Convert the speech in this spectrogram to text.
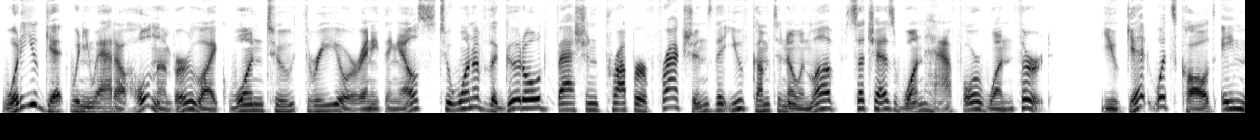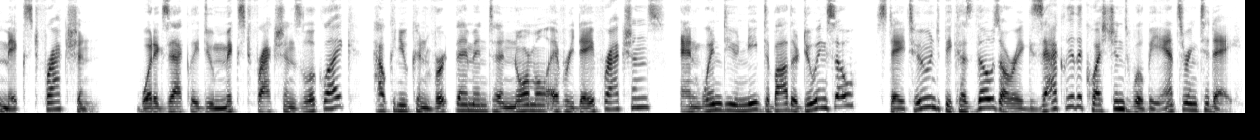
What do you get when you add a whole number like 1, 2, 3, or anything else to one of the good old fashioned proper fractions that you've come to know and love, such as 1 half or 1 third? You get what's called a mixed fraction. What exactly do mixed fractions look like? How can you convert them into normal everyday fractions? And when do you need to bother doing so? Stay tuned because those are exactly the questions we'll be answering today.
